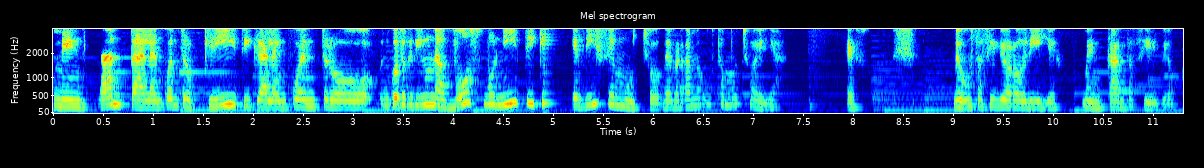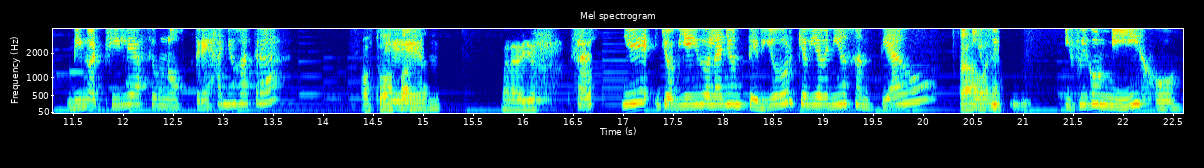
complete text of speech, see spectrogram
me encanta, la encuentro crítica, la encuentro, encuentro que tiene una voz bonita y que, que dice mucho. De verdad me gusta mucho ella. Eso. Me gusta Silvio Rodríguez, me encanta Silvio. Vino a Chile hace unos tres años atrás. ¿O estuvo Eh? Maravilloso. ¿Sabes qué? Yo había ido el año anterior, que había venido a Santiago Ah, y, bueno. fui, y fui con mi hijo,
